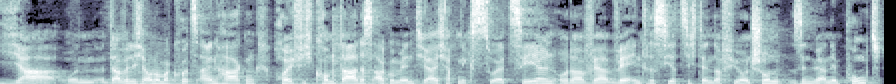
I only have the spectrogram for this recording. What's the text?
Ja, und da will ich auch noch mal kurz einhaken. Häufig kommt da das Argument, ja, ich habe nichts zu erzählen oder wer, wer interessiert sich denn dafür? Und schon sind wir an dem Punkt,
